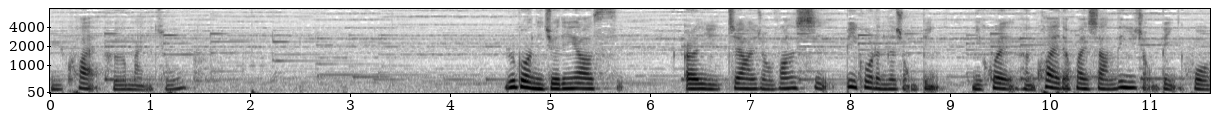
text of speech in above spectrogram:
愉快和满足。如果你决定要死，而以这样一种方式避过了那种病，你会很快地患上另一种病或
